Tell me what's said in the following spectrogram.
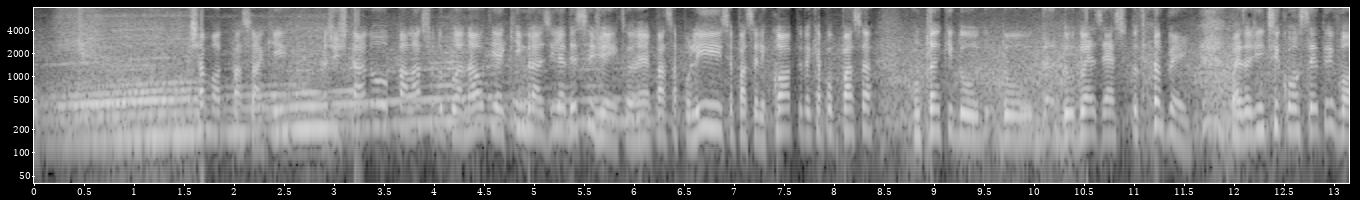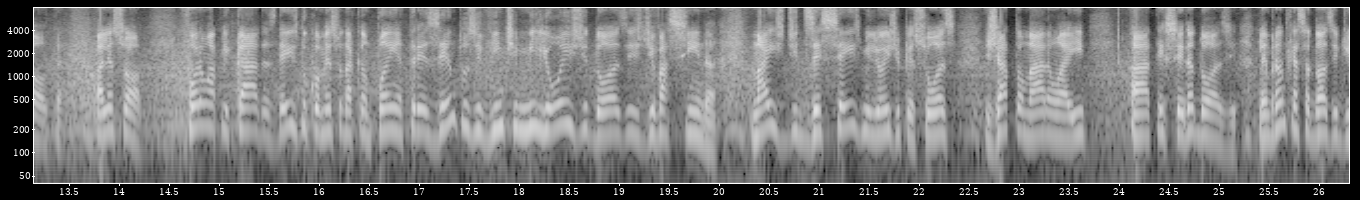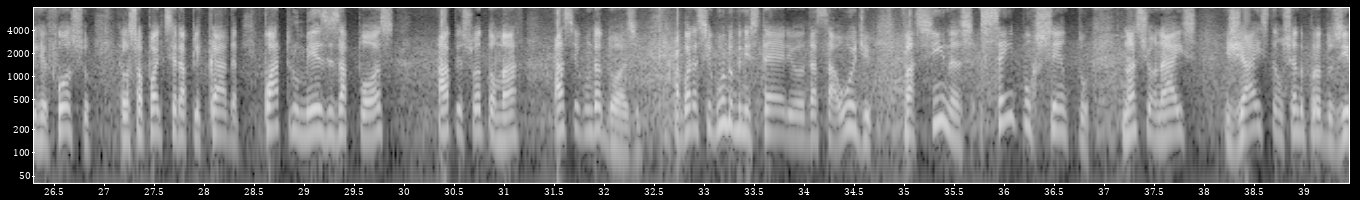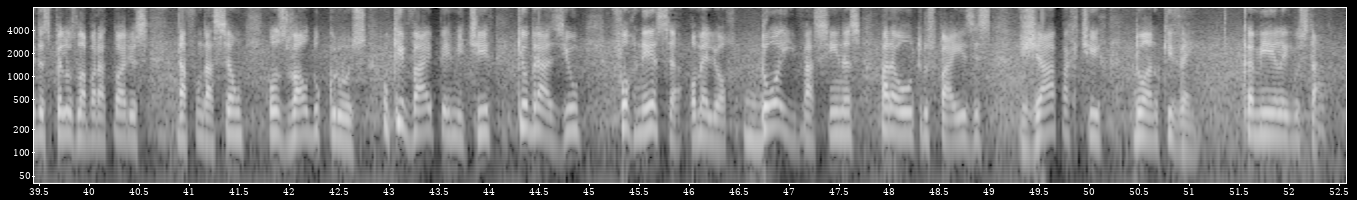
Deixa a moto passar aqui. A gente está no Palácio do Planalto e aqui em Brasília é desse jeito, né? Passa a polícia, passa helicóptero, daqui a pouco passa um tanque do, do, do, do Exército também. Mas a gente se concentra e volta. Olha só, foram aplicadas desde o começo da campanha 320 milhões de doses de vacina. Mais de 16 milhões de pessoas já tomaram aí a terceira dose. Lembrando que essa dose de reforço, ela só pode ser aplicada quatro meses após a pessoa tomar a segunda dose. Agora, segundo o Ministério da Saúde, vacinas 100% nacionais já estão sendo produzidas pelos laboratórios da Fundação Oswaldo Cruz, o que vai permitir que o Brasil forneça, ou melhor, doe vacinas para outros países já a partir do ano que vem. Camila e Gustavo.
